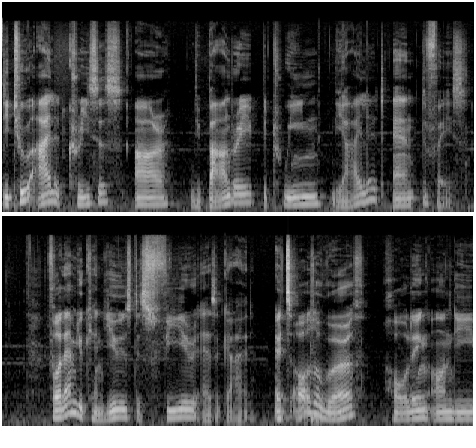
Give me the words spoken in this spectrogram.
The two eyelid creases are the boundary between the eyelid and the face. For them you can use the sphere as a guide. It's also worth holding on the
